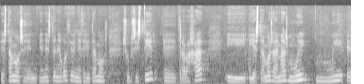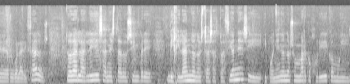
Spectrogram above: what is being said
estamos en, en este negocio y necesitamos subsistir, eh, trabajar y, estamos además muy, muy eh, regularizados. Todas las leyes han estado siempre vigilando nuestras actuaciones y, poniéndonos un marco jurídico muy,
